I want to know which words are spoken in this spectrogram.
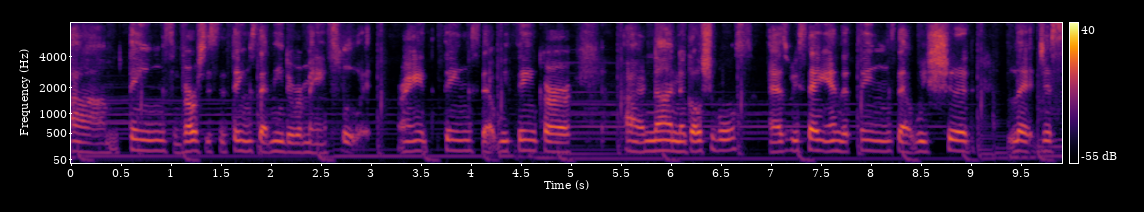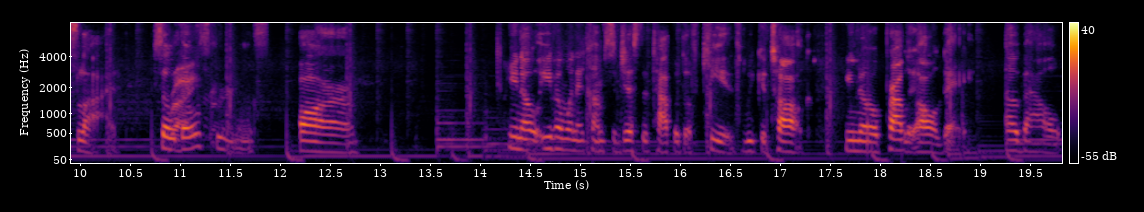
um, things versus the things that need to remain fluid, right? The things that we think are uh, non negotiables, as we say, and the things that we should let just slide. So right, those things are, you know, even when it comes to just the topic of kids, we could talk you know, probably all day about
